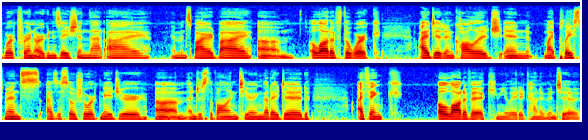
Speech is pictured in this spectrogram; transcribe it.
work for an organization that I am inspired by. Um, a lot of the work I did in college in my placements as a social work major um, and just the volunteering that I did, I think a lot of it accumulated kind of into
